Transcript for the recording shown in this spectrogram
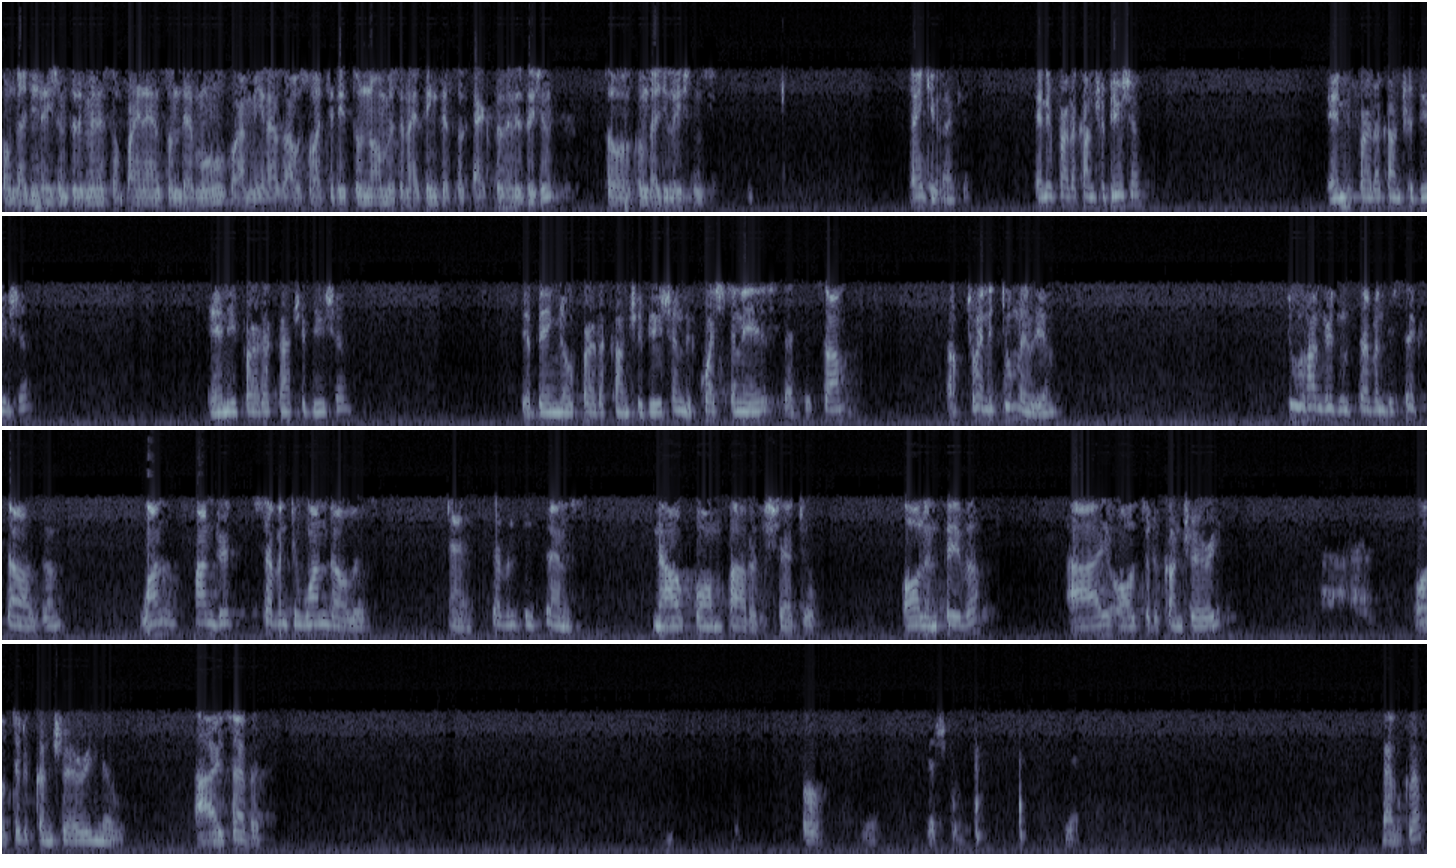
congratulations to the Minister of Finance on their move. I mean, as I was watching the two numbers, and I think that's an excellent decision. So, congratulations. Thank you. Thank you. Any further contribution? Any further contribution? Any further contribution? There being no further contribution, the question is that the sum of twenty-two million two hundred and seventy-six thousand one hundred seventy-one dollars and seventy cents now form part of the schedule. All in favor? Aye. All to the contrary? All to the contrary, no. Ayes have it. Oh, yes. Yes. Madam Clerk?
